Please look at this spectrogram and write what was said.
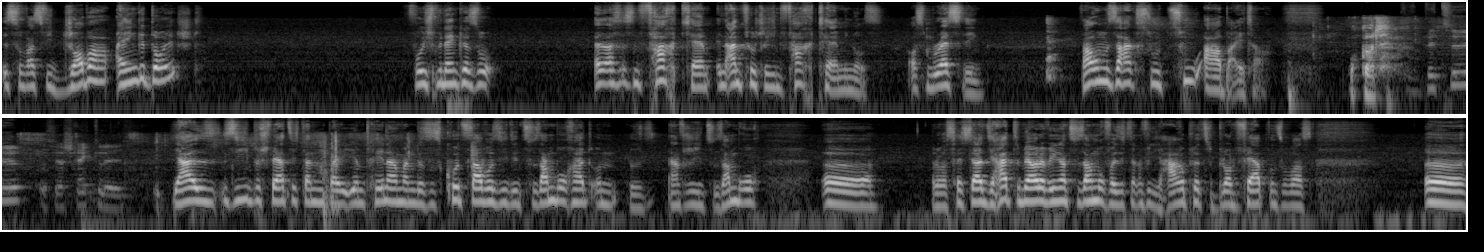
ist sowas wie Jobber eingedeutscht. Wo ich mir denke, so, also das ist ein Fachterm, in Anführungsstrichen Fachterminus aus dem Wrestling. Warum sagst du Zuarbeiter? Oh Gott. Bitte, das ist ja schrecklich. Ja, sie beschwert sich dann bei ihrem Trainer, man, das ist kurz da, wo sie den Zusammenbruch hat und also Anführungsstrichen Zusammenbruch. Äh, oder was heißt ja, sie hatte mehr oder weniger einen Zusammenbruch, weil sich dann irgendwie die Haare plötzlich blond färbt und sowas. Äh,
